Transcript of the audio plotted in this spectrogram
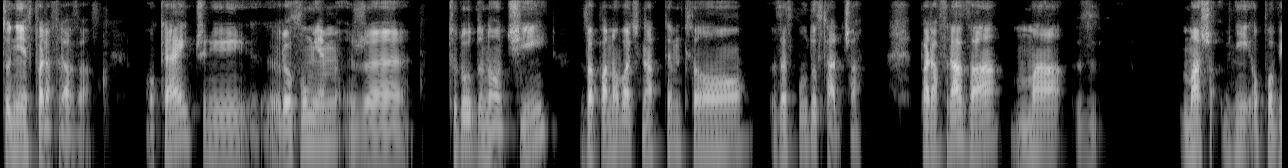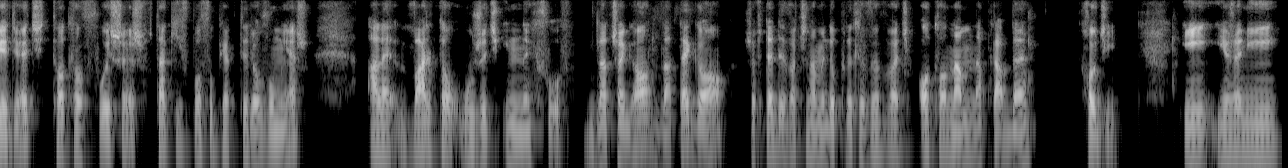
to nie jest parafraza. Ok? Czyli rozumiem, że trudno ci zapanować nad tym, co zespół dostarcza. Parafraza ma, masz w niej opowiedzieć to, co słyszysz, w taki sposób, jak ty rozumiesz, ale warto użyć innych słów. Dlaczego? Dlatego, że wtedy zaczynamy doprecyzować, o co nam naprawdę chodzi. I jeżeli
